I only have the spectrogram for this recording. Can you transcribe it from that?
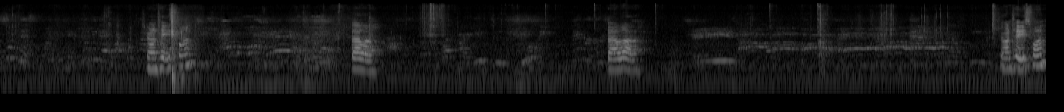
Do you want to taste one? Bella. Bella. You want to taste one?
